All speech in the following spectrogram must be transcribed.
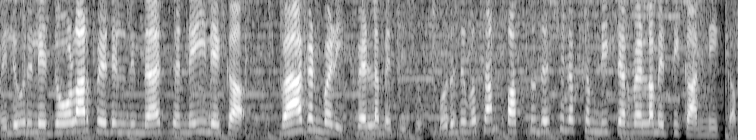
വെല്ലൂരിലെ ജോളാർപേട്ടിൽ നിന്ന് ചെന്നൈയിലേക്ക് വാഗൺ വഴി വെള്ളമെത്തിച്ചു. ഒരു ദിവസം പത്ത് ദശലക്ഷം ലിറ്റർ വെള്ളമെത്തിക്കാൻ നീക്കം.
